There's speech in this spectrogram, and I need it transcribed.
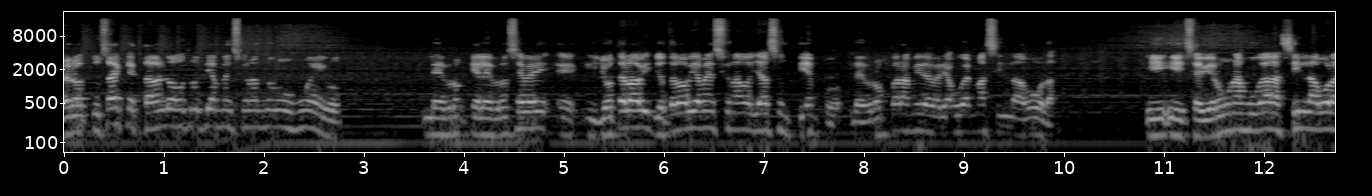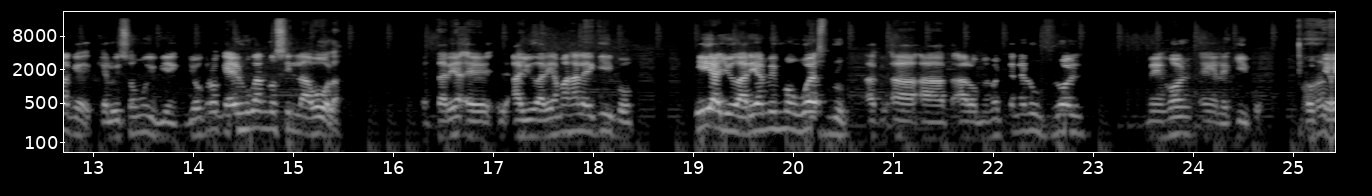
Pero tú sabes que estaban los otros días mencionando en un juego Lebron, que Lebron se ve, eh, y yo te, lo, yo te lo había mencionado ya hace un tiempo, Lebron para mí debería jugar más sin la bola. Y, se vieron una jugada sin la bola que, lo hizo muy bien. Yo creo que él jugando sin la bola estaría, eh, ayudaría más al equipo y ayudaría al mismo Westbrook a, a, a lo mejor tener un rol mejor en el equipo. Porque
